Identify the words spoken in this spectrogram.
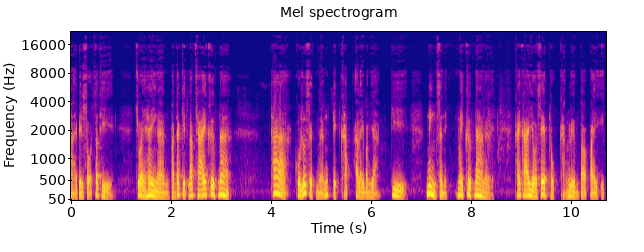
หายเป็นโสดสักทีช่วยให้งานพันธกิจรับใช้คืบหน้า ถ้าคุณรู้สึกเหมือนติดขัดอะไรบางอย่าง ที่นิ่งสนิทไม่คืบหน้าเลย คล้ายๆ โยเซฟถูกขังลืมต่อไปอีก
